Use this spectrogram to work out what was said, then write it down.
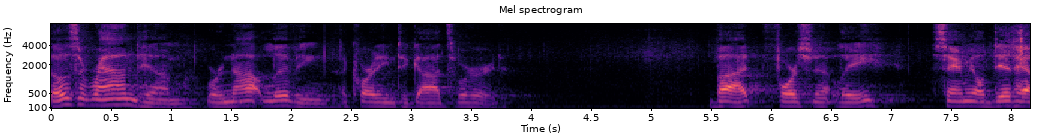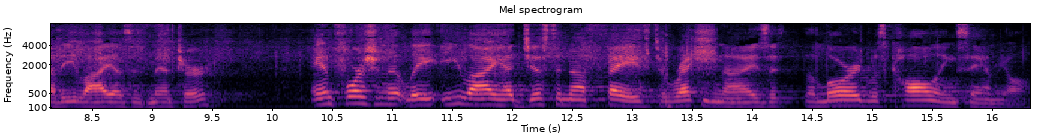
Those around him were not living according to God's word. But fortunately, Samuel did have Eli as his mentor. And fortunately, Eli had just enough faith to recognize that the Lord was calling Samuel.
